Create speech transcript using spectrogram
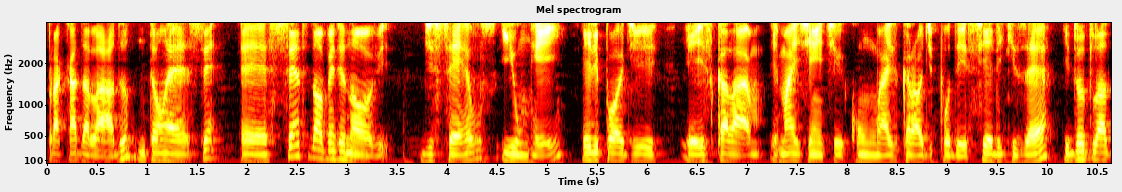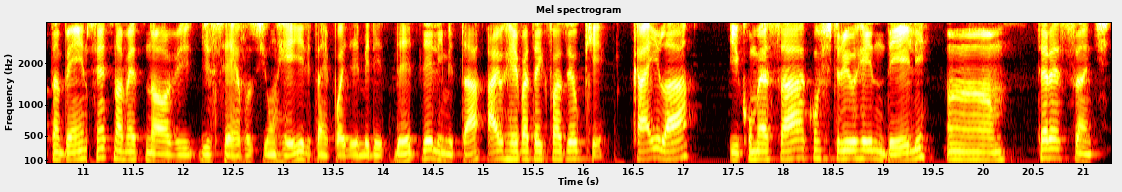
pra cada lado. Então é, é 199 de servos e um rei. Ele pode é, escalar mais gente com mais grau de poder se ele quiser. E do outro lado também, 199 de servos e um rei. Ele também pode delimitar. Aí o rei vai ter que fazer o quê? Cair lá e começar a construir o reino dele. Hum, interessante.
